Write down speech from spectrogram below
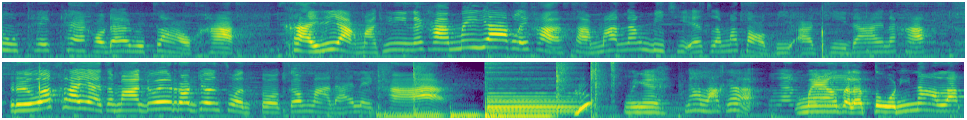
ดูเทคแคร์เขาได้หรือเปล่าค่ะ ใครที่อยากมาที่นี่นะคะ ไม่ยากเลยค่ะ สามารถนั่ง BTS แล้วมาต่อ BRT ได้นะคะ หรือว่าใครอยากจะมาด้วยรถยนต์ส่วนตัวก็มาได้เลยค่ะเป็นไง น่ารักอะน่ารักแมวแต่ละตัวนี่น่ารัก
